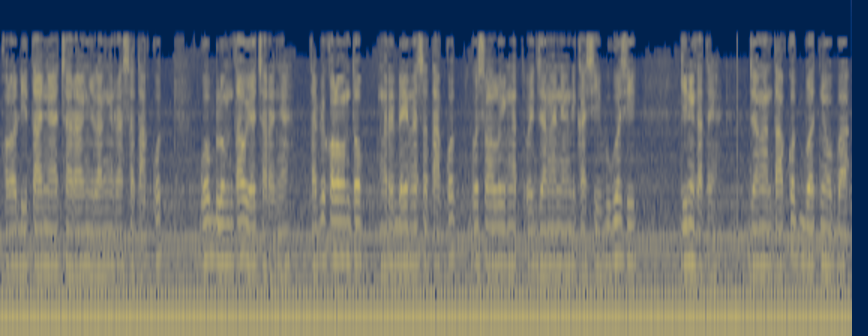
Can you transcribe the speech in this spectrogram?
Kalau ditanya cara ngilangin rasa takut, gue belum tahu ya caranya. Tapi kalau untuk ngeredain rasa takut, gue selalu ingat wejangan yang dikasih ibu gue sih. Gini katanya, jangan takut buat nyoba.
